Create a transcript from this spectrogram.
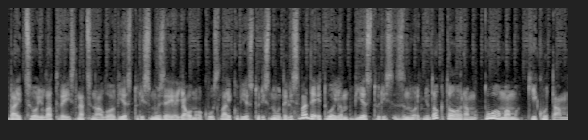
Vaicoju Latvijas Nacionālo viesturis muzeja jaunākos laiku viesturis nodeļas vadītājam, viesturis zinātņu doktoram Tomam Kikutam.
